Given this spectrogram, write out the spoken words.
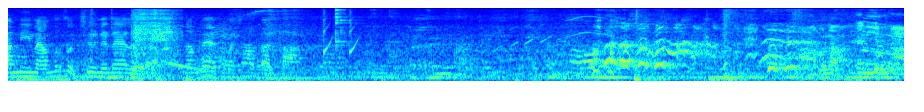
ร้านนี้น้ำต้องสดชื่นแน่ๆเลยอะน้ำแร่ธรรมชาติตาตาเวลาแค่นี้ยังมา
